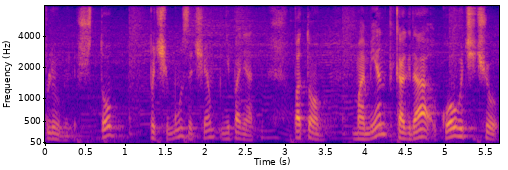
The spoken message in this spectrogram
плюнули. Что, почему, зачем, непонятно. Потом, момент, когда Ковачичу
